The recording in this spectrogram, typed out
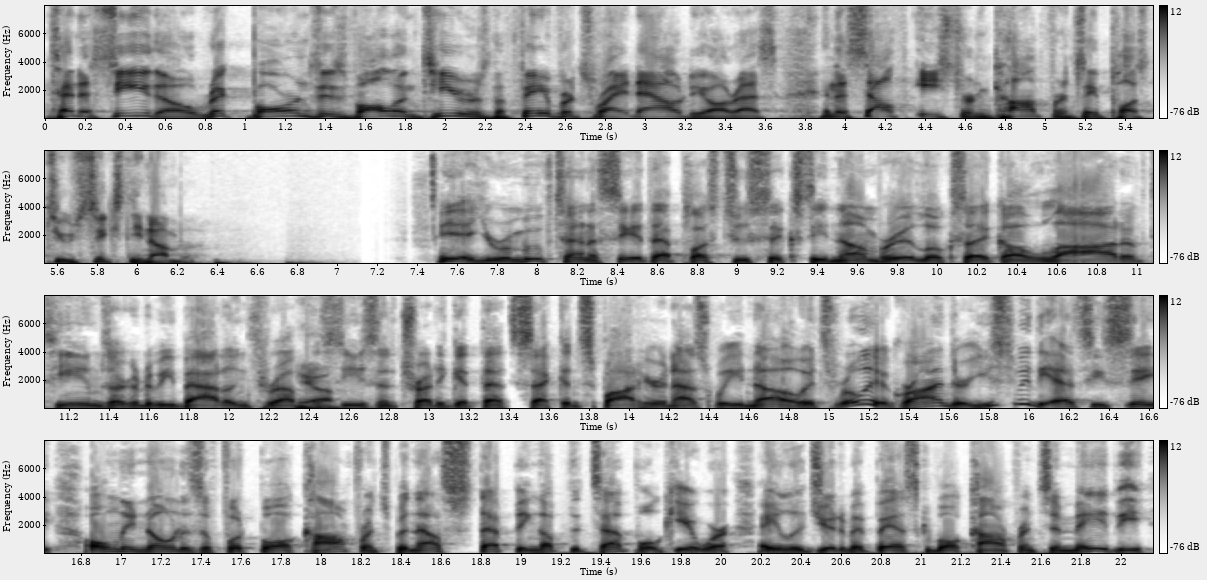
Tennessee, though, Rick Barnes' Volunteers, the favorites right now, DRS, in the Southeastern Conference, a plus 260 number. Yeah, you remove Tennessee at that plus 260 number. It looks like a lot of teams are going to be battling throughout yeah. the season to try to get that second spot here. And as we know, it's really a grinder. It used to be the SEC only known as a football conference, but now stepping up the tempo here where a legitimate basketball conference and maybe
